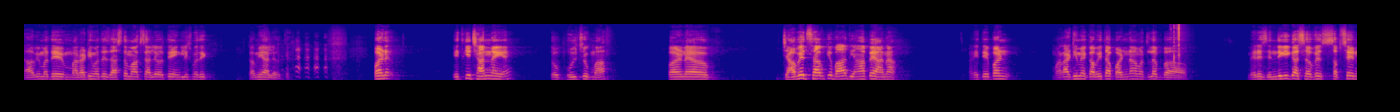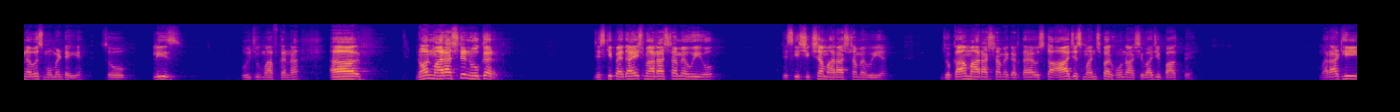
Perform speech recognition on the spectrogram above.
दहावीमध्ये मराठीमध्ये जास्त मार्क्स आले होते इंग्लिशमध्ये कमी आले होते. पण इतकी छान नाही आहे तो भूल भूलचूक माफ़. पण जावेद साहब के बाद यहाँ पे आना. आणि ते पण मराठी में कविता पढ़ना मतलब मेरे ज़िंदगी का सबसे सबसे नर्वस मोमेंट है ये. सो प्लीज़ भूल चूक माफ़ करना. नॉन महाराष्ट्रियन होकर जिसकी पैदाइश महाराष्ट्र में हुई हो जिसकी शिक्षा महाराष्ट्र में हुई है, जो काम महाराष्ट्र में करता है, उसका आज इस मंच पर होना शिवाजी पार्क पे। मराठी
